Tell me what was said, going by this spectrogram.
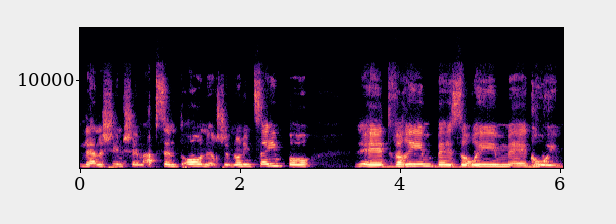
לאנשים שהם absent owner, שהם לא נמצאים פה, דברים באזורים גרועים.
